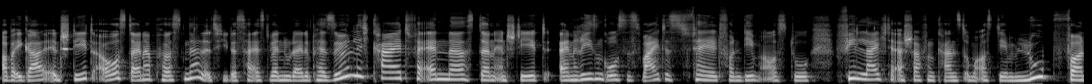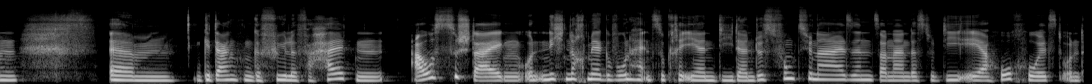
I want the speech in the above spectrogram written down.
aber egal, entsteht aus deiner Personality. Das heißt, wenn du deine Persönlichkeit veränderst, dann entsteht ein riesengroßes, weites Feld, von dem aus du viel leichter erschaffen kannst, um aus dem Loop von ähm, Gedanken, Gefühle, Verhalten auszusteigen und nicht noch mehr Gewohnheiten zu kreieren, die dann dysfunktional sind, sondern dass du die eher hochholst und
